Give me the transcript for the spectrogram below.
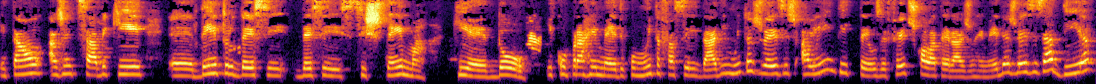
Então, a gente sabe que é, dentro desse, desse sistema que é dor e comprar remédio com muita facilidade, e muitas vezes, além de ter os efeitos colaterais do remédio, às vezes adia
